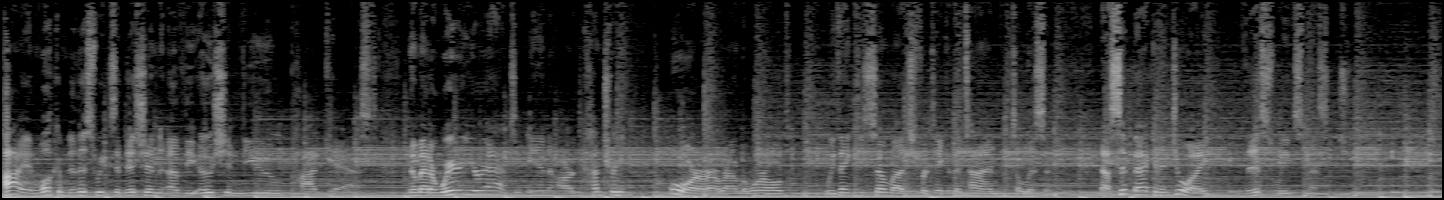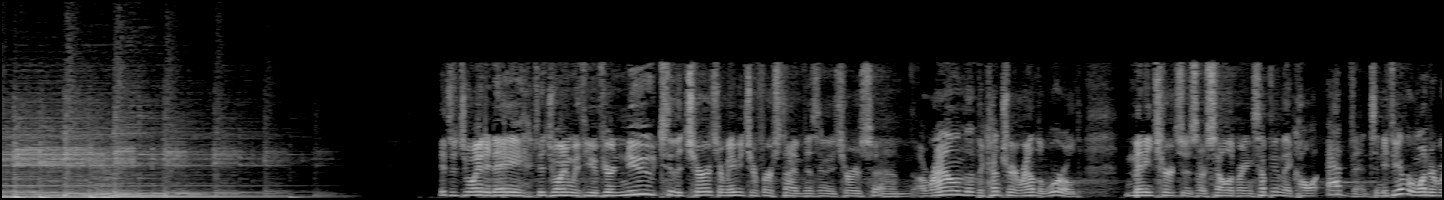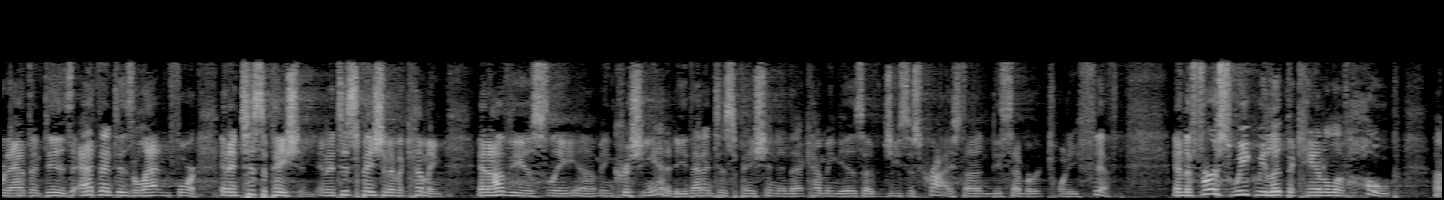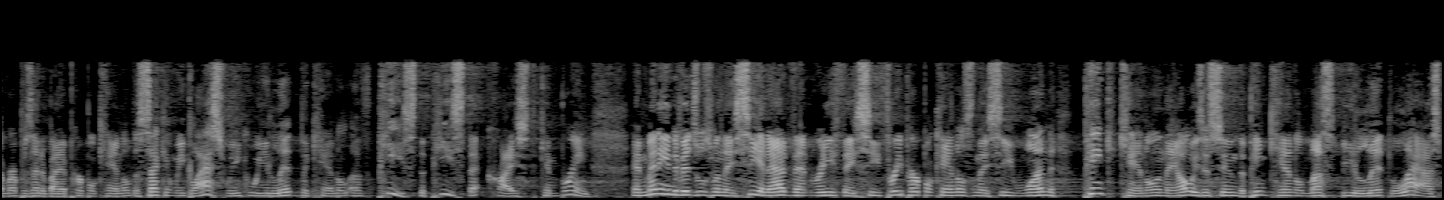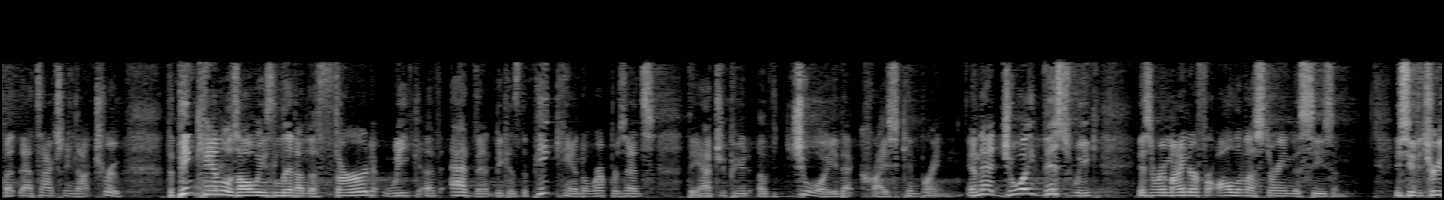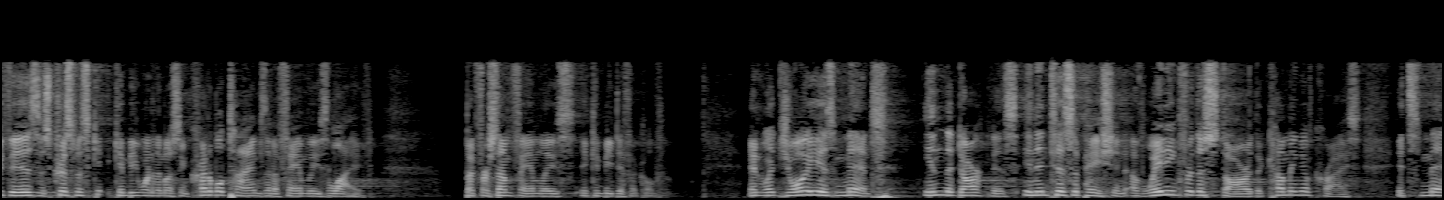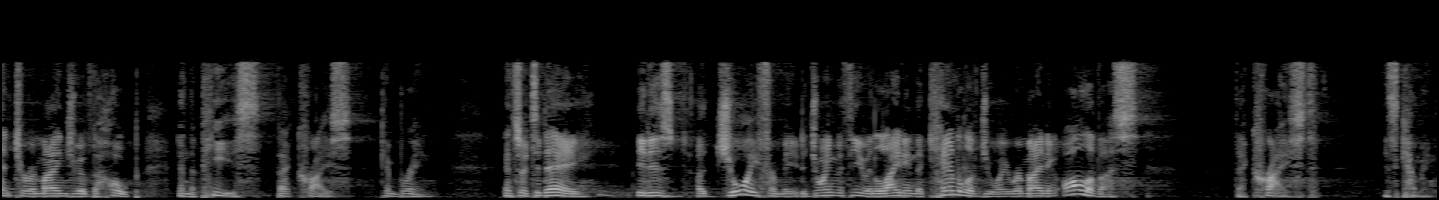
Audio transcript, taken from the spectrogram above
Hi, and welcome to this week's edition of the Ocean View Podcast. No matter where you're at in our country or around the world, we thank you so much for taking the time to listen. Now sit back and enjoy this week's message. It's a joy today to join with you. If you're new to the church, or maybe it's your first time visiting the church, um, around the country, around the world, many churches are celebrating something they call Advent. And if you ever wonder what Advent is, Advent is Latin for an anticipation, an anticipation of a coming. And obviously, um, in Christianity, that anticipation and that coming is of Jesus Christ on December 25th. And the first week we lit the candle of hope, um, represented by a purple candle. The second week, last week, we lit the candle of peace, the peace that Christ can bring. And many individuals, when they see an Advent wreath, they see three purple candles and they see one pink candle, and they always assume the pink candle must be lit last, but that's actually not true. The pink candle is always lit on the third week of Advent because the pink candle represents the attribute of joy that Christ can bring. And that joy this week is a reminder for all of us during this season. You see, the truth is, is Christmas can be one of the most incredible times in a family's life. But for some families, it can be difficult. And what joy is meant in the darkness, in anticipation of waiting for the star, the coming of Christ, it's meant to remind you of the hope and the peace that Christ can bring. And so today, it is a joy for me to join with you in lighting the candle of joy, reminding all of us that Christ is coming.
